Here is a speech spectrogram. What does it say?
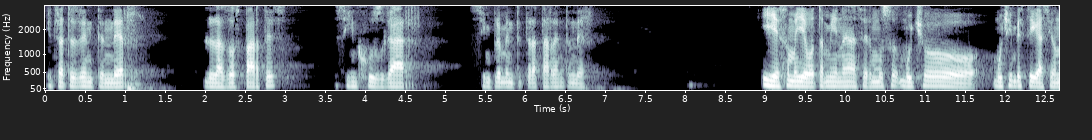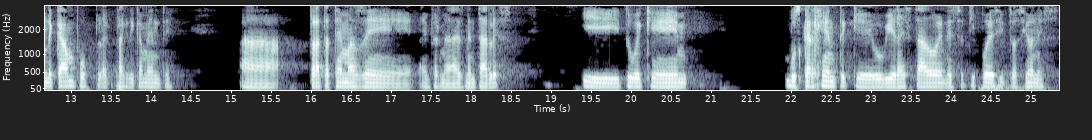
Que trates de entender las dos partes sin juzgar, simplemente tratar de entender. Y eso me llevó también a hacer mucho, mucho mucha investigación de campo prácticamente. Ah, trata temas de enfermedades mentales y tuve que buscar gente que hubiera estado en ese tipo de situaciones.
